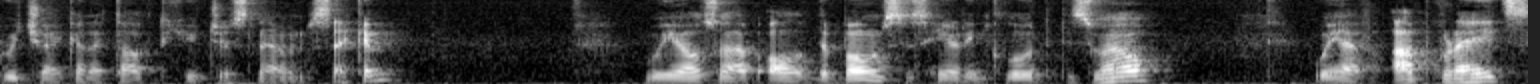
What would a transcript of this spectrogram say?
which I'm gonna talk to you just now in a second. We also have all of the bonuses here included as well. We have upgrades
